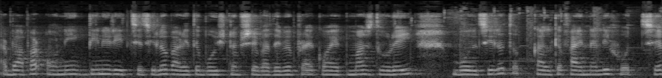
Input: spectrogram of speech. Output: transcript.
আর বাবার অনেক দিনের ইচ্ছে ছিল বাড়িতে বৈষ্ণব সেবা দেবে। প্রায় কয়েক মাস ধরেই বলছিল। তো কালকে ফাইনালি হচ্ছে।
